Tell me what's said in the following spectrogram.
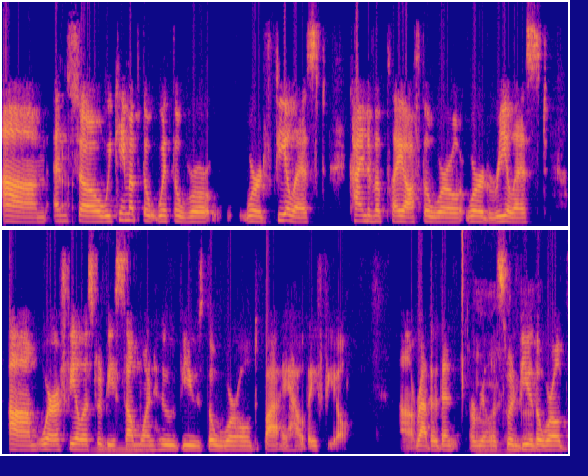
Um, and yeah. so we came up the, with the wor- word feelist, kind of a play off the wor- word realist, um, where a feelist would be mm. someone who views the world by how they feel, uh, rather than a oh, realist oh, would view the world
